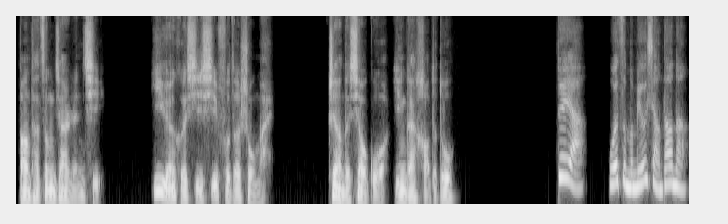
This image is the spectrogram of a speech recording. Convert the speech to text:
帮他增加人气；一元和西西负责售卖，这样的效果应该好得多。”对呀，我怎么没有想到呢？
